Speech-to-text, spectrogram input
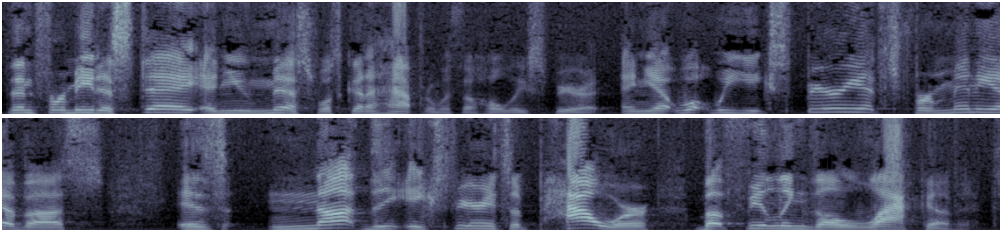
than for me to stay and you miss what's going to happen with the Holy Spirit. And yet, what we experience for many of us is not the experience of power, but feeling the lack of it.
